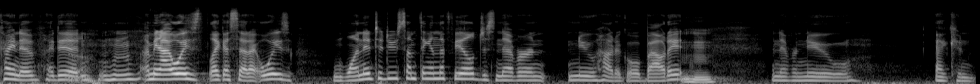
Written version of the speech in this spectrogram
kind of. I did. Yeah. hmm i mean i always like i said i always wanted to do something in the field just never kn- knew how to go about it. Hmm i never knew i can,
